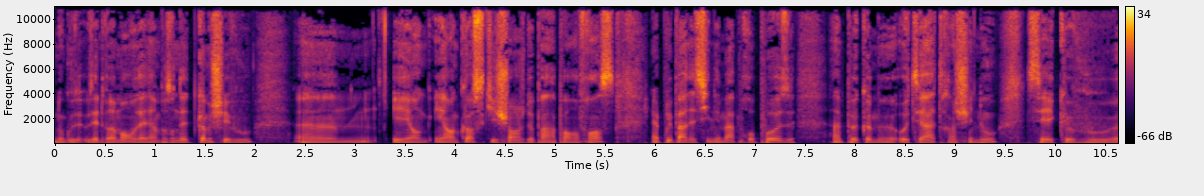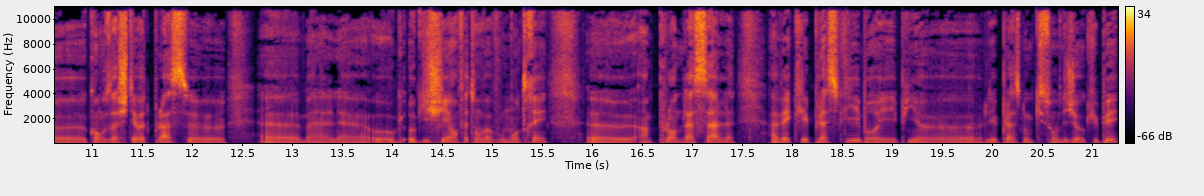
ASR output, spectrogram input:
donc vous, êtes vraiment, vous avez l'impression d'être comme chez vous. Euh, et, et encore, ce qui change de par rapport en France, la plupart des cinémas proposent un peu comme euh, au théâtre hein, chez nous, c'est que vous, quand vous achetez votre place bah, la- au, guichet, en fait, on va vous montrer un plan de la salle avec les places libres et puis les places donc qui sont déjà occupées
